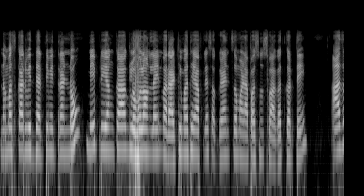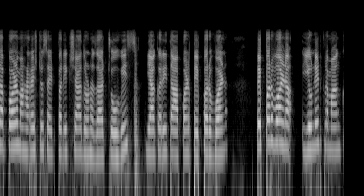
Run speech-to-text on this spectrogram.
नमस्कार विद्यार्थी मित्रांनो मी प्रियंका ग्लोबल ऑनलाईन मराठीमध्ये आपल्या सगळ्यांचं मनापासून स्वागत करते. आज आपण महाराष्ट्र सेट परीक्षा दोन हजार चोवीस याकरिता आपण paper one paper one unit क्रमांक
